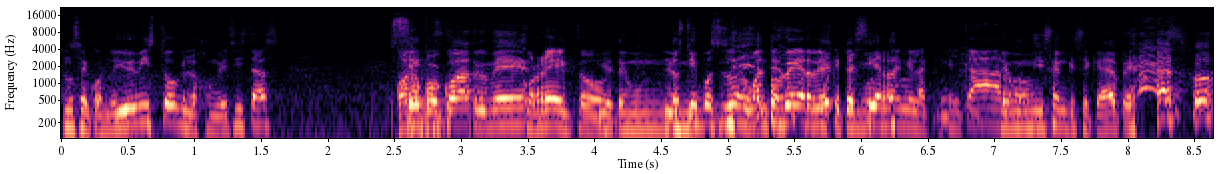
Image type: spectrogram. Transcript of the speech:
no sé, cuando yo he visto que los congresistas... Cuatro se- por cuatro y medio. Correcto. Yo tengo un- Los tipos esos de guantes verdes que te Tengo- cierran en, la- en el carro. Tengo un Nissan que se cae a pedazos.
